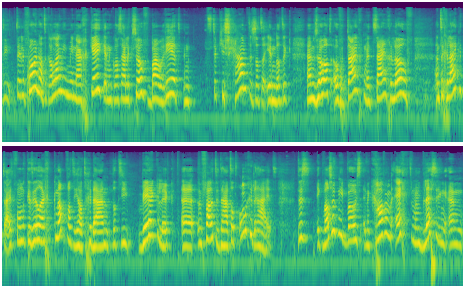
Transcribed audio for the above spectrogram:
die telefoon had ik al lang niet meer naar gekeken. En ik was eigenlijk zo verbouwereerd. Een stukje schaamte zat erin dat ik hem zo had overtuigd met zijn geloof. En tegelijkertijd vond ik het heel erg knap wat hij had gedaan. Dat hij werkelijk uh, een foute daad had omgedraaid. Dus ik was ook niet boos en ik gaf hem echt mijn blessing. En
